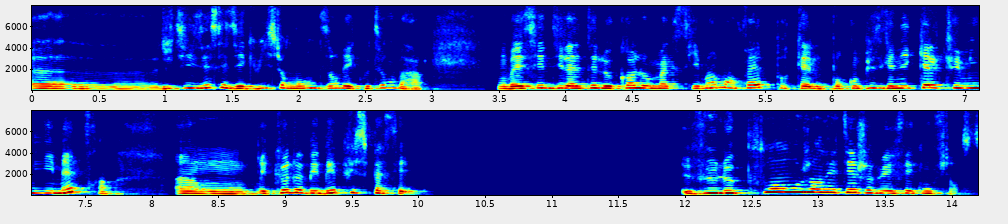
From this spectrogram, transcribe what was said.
euh, d'utiliser ces aiguilles sur moi en disant bah, écoutez, on va, on va essayer de dilater le col au maximum en fait pour qu'elle pour qu'on puisse gagner quelques millimètres et que le bébé puisse passer vu le point où j'en étais, je lui ai fait confiance.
